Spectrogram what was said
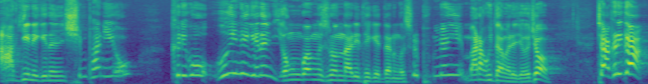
악인에게는 심판이요, 그리고 의인에게는 영광스러운 날이 되겠다는 것을 분명히 말하고 있단 말이죠, 그렇죠? 자, 그러니까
